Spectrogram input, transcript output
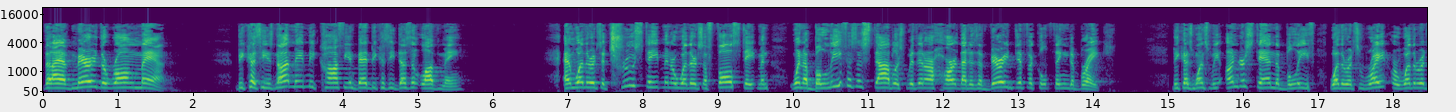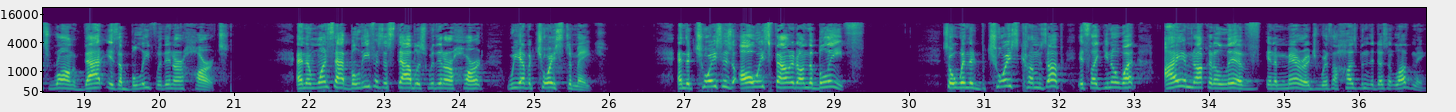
that I have married the wrong man because he has not made me coffee in bed because he doesn't love me. And whether it's a true statement or whether it's a false statement, when a belief is established within our heart, that is a very difficult thing to break. Because once we understand the belief, whether it's right or whether it's wrong, that is a belief within our heart. And then once that belief is established within our heart, we have a choice to make. And the choice is always founded on the belief. So when the choice comes up, it's like, you know what? I am not going to live in a marriage with a husband that doesn't love me.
